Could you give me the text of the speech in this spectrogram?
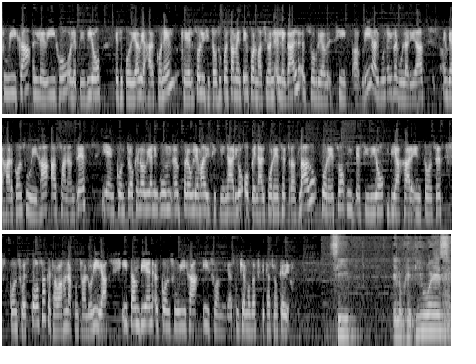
su hija le dijo o le pidió que si podía viajar con él, que él solicitó supuestamente información legal sobre si habría alguna irregularidad en viajar con su hija a San Andrés y encontró que no había ningún eh, problema disciplinario o penal por ese traslado, por eso decidió viajar entonces con su esposa que trabaja en la Contraloría y también eh, con su hija y su amiga. Escuchemos la explicación que dio. Si el objetivo es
